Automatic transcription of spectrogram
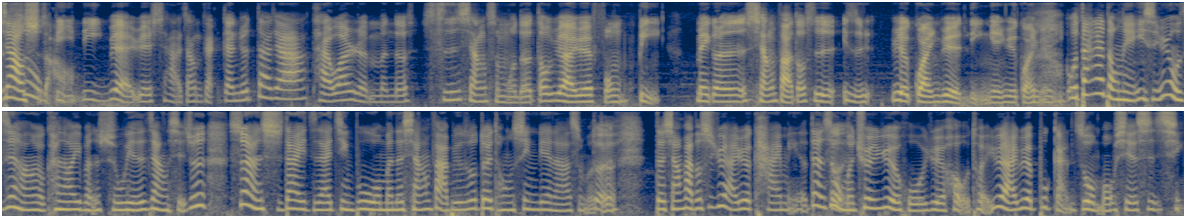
较少，比例越来越下降，感感觉大家台湾人们的思想什么的都越来越封闭。每个人想法都是一直越关越里面，越关越里。我大概懂你的意思，因为我之前好像有看到一本书，也是这样写，就是虽然时代一直在进步，我们的想法，比如说对同性恋啊什么的的想法，都是越来越开明的，但是我们却越活越后退，越来越不敢做某些事情，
